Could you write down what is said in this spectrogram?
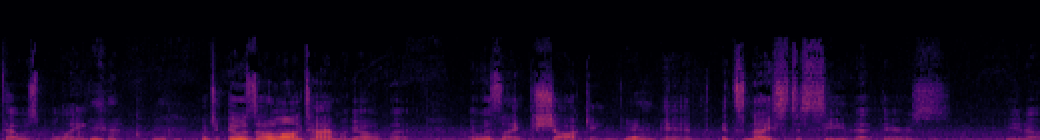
that was blank Yeah. Yeah. which it was a long time ago, but it was like shocking. Yeah. And it's nice to see that there's, you know,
